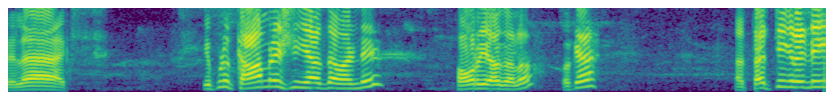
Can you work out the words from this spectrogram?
రిలాక్స్ ఇప్పుడు కాంబినేషన్ చేద్దామండి పవర్ యోగాలో ఓకే థర్టీకి రండి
